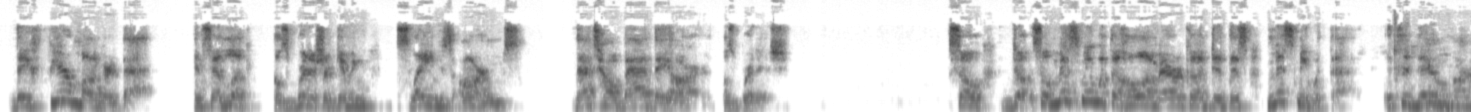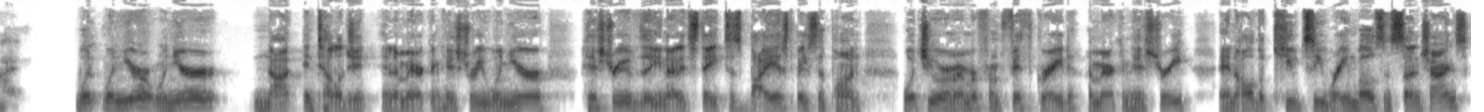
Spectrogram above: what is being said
they fear mongered that and said, look, those British are giving slaves arms. That's how bad they are, those British. So, so miss me with the whole America did this. Miss me with that. It's a damn lie. When when you're when you're not intelligent in American history, when your history of the United States is biased based upon what you remember from fifth grade American history and all the cutesy rainbows and sunshines,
